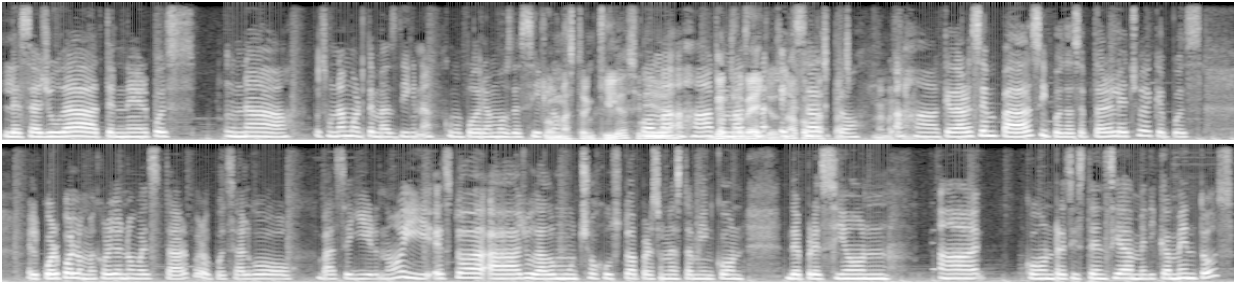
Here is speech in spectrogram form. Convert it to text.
les ayuda a tener pues una pues una muerte más digna, como podríamos decirlo. Con más tranquila sería ajá, dentro con más de ellos, ¿no? Con más paz, Ajá, quedarse en paz y pues aceptar el hecho de que pues el cuerpo a lo mejor ya no va a estar, pero pues algo va a seguir, ¿no? Y esto ha, ayudado mucho justo a personas también con depresión, ah, con resistencia a medicamentos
